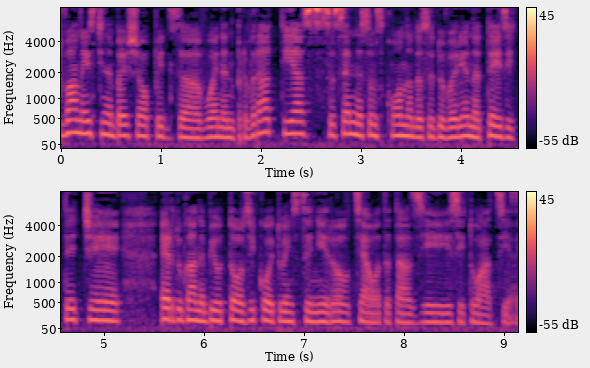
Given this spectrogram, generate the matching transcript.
Това наистина беше опит за военен преврат и аз съвсем не съм склонна да се доверя на тезите, че Ердоган е бил този, който е инсценирал цялата тази ситуация.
